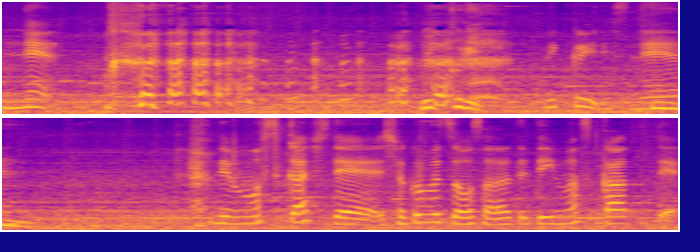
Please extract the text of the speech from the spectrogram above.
ね。びっくり、びっくりですね、でもしかして植物を育てていますかって。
